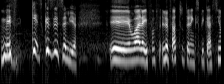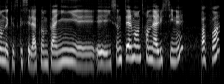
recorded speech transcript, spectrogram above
Mais qu'est-ce que c'est ce lieu? Et voilà, il faut le faire toute une explication de qu'est-ce que c'est la compagnie. Et, et, ils sont tellement en train d'halluciner parfois.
